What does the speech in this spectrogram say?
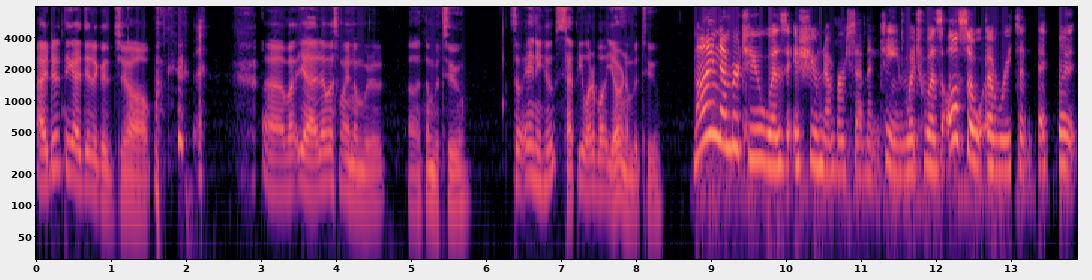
I don't think I did a good job. uh, but yeah, that was my number uh, number two. So anywho, Seppi, what about your number two? My number two was issue number 17, which was also a recent pick, but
